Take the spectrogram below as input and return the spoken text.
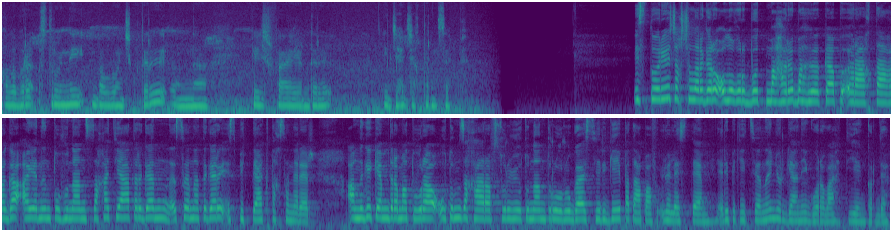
холбара струйный баллончиктары, онна фельдфайердары эджаджактарын сеп. История чақчыларғар олығырбыт махары бағы кап ырақтағыға аянын туғынан саха театрган сынатыгар спектак тақсанарар. Анығы кем драматура Утум Захаров сұруютынан тұруруға Сергей Потапов үлелесті. Репетицияны Нүргяны Горова тиен көрді.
